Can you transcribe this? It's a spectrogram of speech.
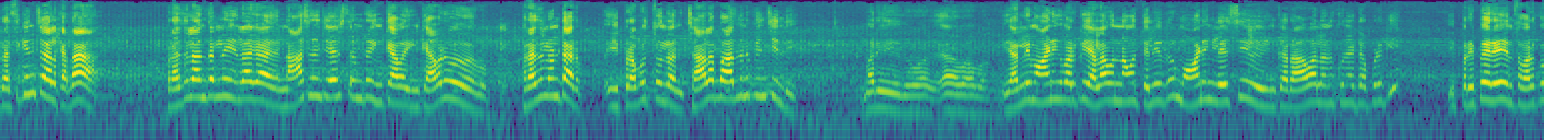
బ్రతికించాలి కదా. ప్రజలందరినీ ఇలాగా నాశనం చేస్తుంటే ఇంకెవరు ఇంకెవరు ప్రజలు ఉంటారు ఈ ప్రభుత్వంలో చాలా బాధ అనిపించింది మరి ఎర్లీ మార్నింగ్ వరకు ఎలా ఉన్నామో తెలియదు మార్నింగ్ లేచి ఇంకా రావాలనుకునేటప్పటికి ఈ ప్రిపేర్ అయ్యి ఇంతవరకు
